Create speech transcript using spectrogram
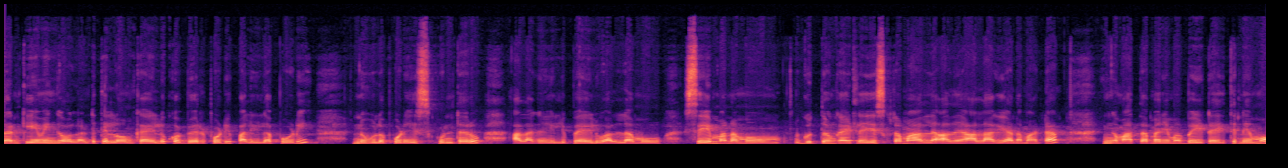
దానికి ఏమేమి కావాలంటే తెల్ల వంకాయలు కొబ్బరి పొడి పల్లీల పొడి నువ్వుల పొడి వేసుకుంటారు. అలాగే ఎల్లిపాయలు అల్లము సేమ్ మనము గుత్తి వంకాయ ఎట్లా చేసుకుంటామో అలా అదే అలాగే అనమాట ఇంకా మా అత్తమ్మనేమో బయట అయితేనేమో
